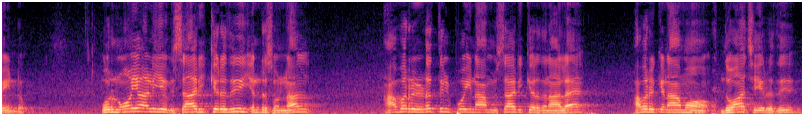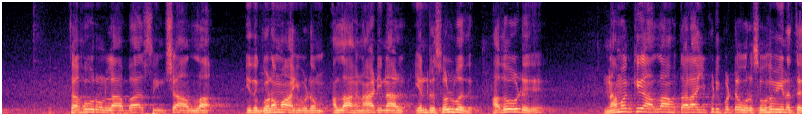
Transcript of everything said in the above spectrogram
வேண்டும். ஒரு நோயாளியை விசாரிக்கிறது என்று சொன்னால் அவர் இடத்தில் போய் நாம் விசாரிக்கிறதுனால அவருக்கு நாம் துவா செய்கிறது. தஹூருல்லா பாஸ் இன்ஷா அல்லாஹ். இது குணமாகிவிடும் அல்லாஹ் நாடினால் என்று சொல்வது. அதோடு நமக்கு அல்லாஹு தாலா இப்படிப்பட்ட ஒரு சுகவீனத்தை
